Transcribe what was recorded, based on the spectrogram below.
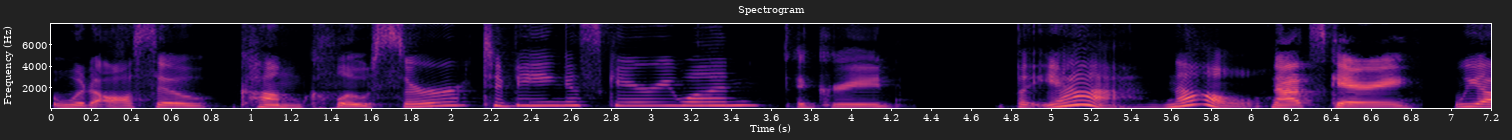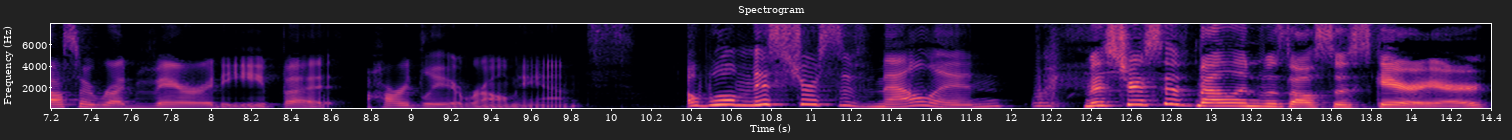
would also come closer to being a scary one. Agreed. But yeah, no. Not scary. We also read Verity, but hardly a romance. Oh, well, Mistress of Mellyn. Mistress of Mellyn was also scarier.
